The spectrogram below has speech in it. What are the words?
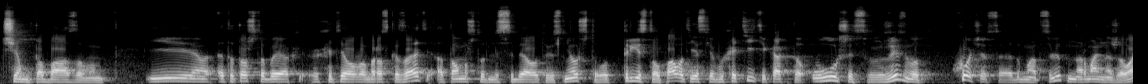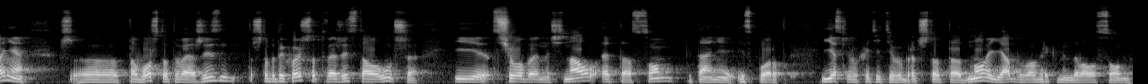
чем-то базовым. И это то, что бы я хотел вам рассказать о том, что для себя вот уяснил, что вот три столпа, вот если вы хотите как-то улучшить свою жизнь, вот хочется, я думаю, абсолютно нормальное желание э, того, что твоя жизнь, чтобы ты хочешь, чтобы твоя жизнь стала лучше. И с чего бы я начинал, это сон, питание и спорт. Если вы хотите выбрать что-то одно, я бы вам рекомендовал сон.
